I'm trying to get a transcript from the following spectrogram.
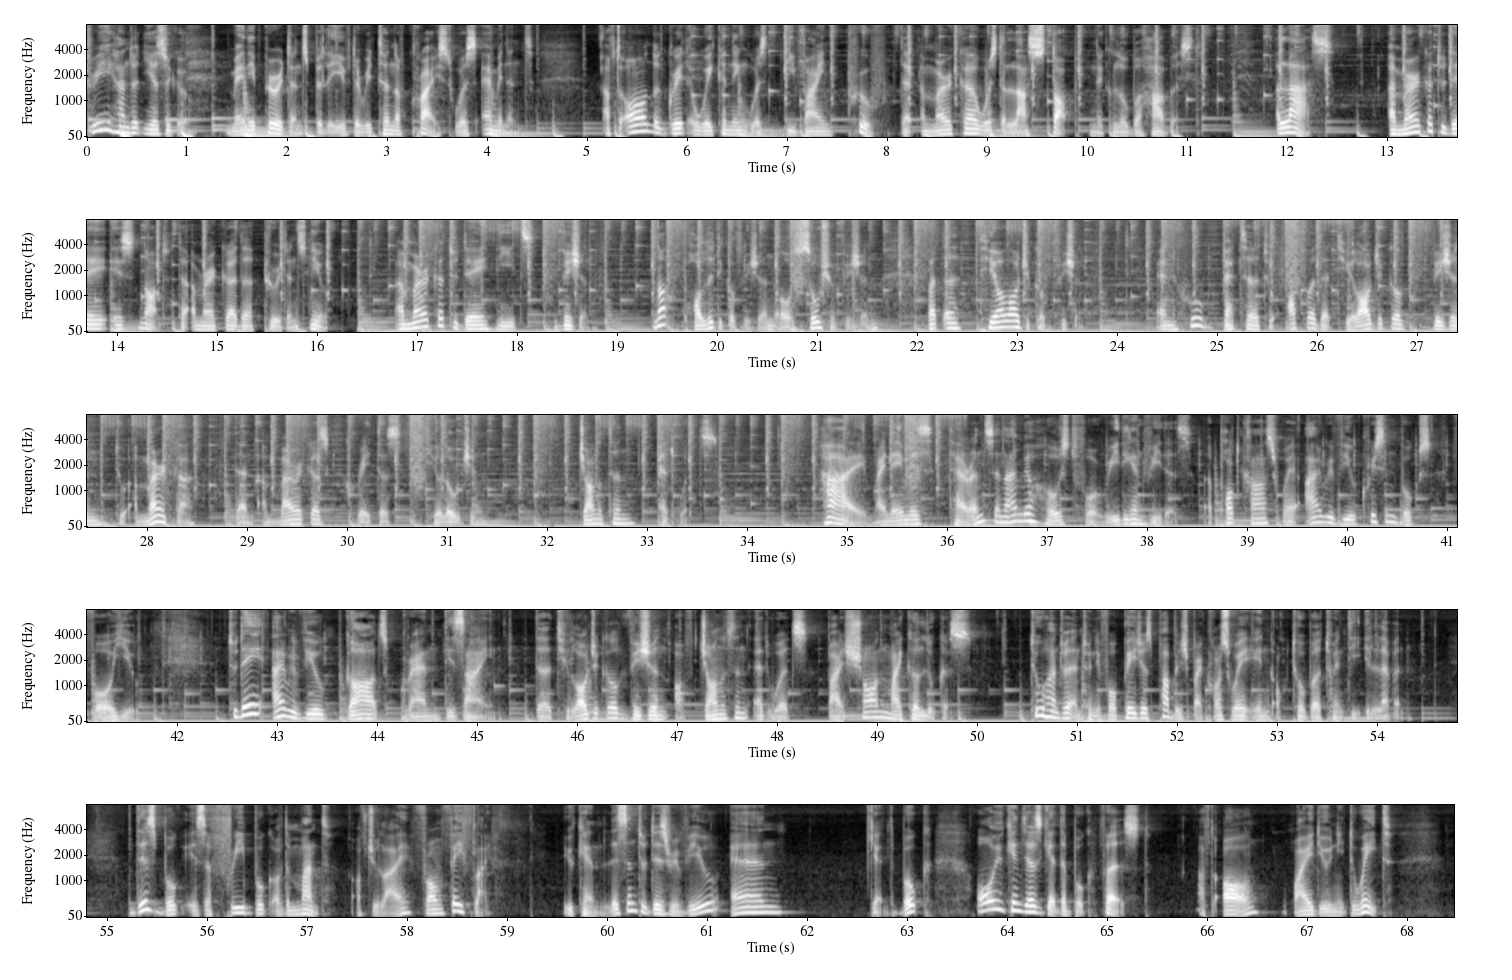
300 years ago, many Puritans believed the return of Christ was imminent. After all, the Great Awakening was divine proof that America was the last stop in the global harvest. Alas, America today is not the America the Puritans knew. America today needs vision. Not political vision or social vision, but a theological vision. And who better to offer that theological vision to America than America's greatest theologian, Jonathan Edwards. Hi, my name is Terence, and I'm your host for Reading and Readers, a podcast where I review Christian books for you. Today, I review God's Grand Design, the theological vision of Jonathan Edwards by Sean Michael Lucas. 224 pages published by Crossway in October 2011. This book is a free book of the month of July from Faithlife. You can listen to this review and get the book, or you can just get the book first. After all, why do you need to wait?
